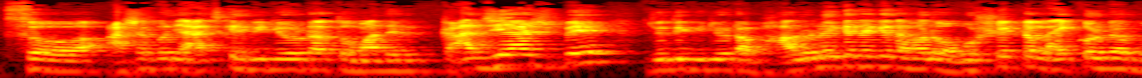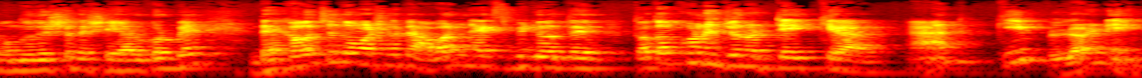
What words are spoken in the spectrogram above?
সো আশা করি আজকের ভিডিওটা তোমাদের কাজে আসবে। যদি ভিডিওটা ভালো লেগে থাকে, তাহলে অবশ্যই একটা লাইক করবে আর বন্ধুদের সাথে শেয়ার করবে। দেখা হচ্ছে তোমার সাথে আবার নেক্সট ভিডিওতে ততক্ষণের জন্য take care and keep learning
